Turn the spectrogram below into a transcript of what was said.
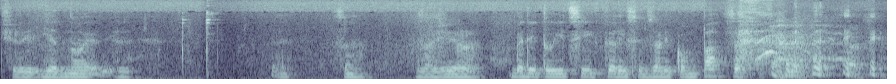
Čili jedno je, jsem zažil meditující, který si vzali kompas.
